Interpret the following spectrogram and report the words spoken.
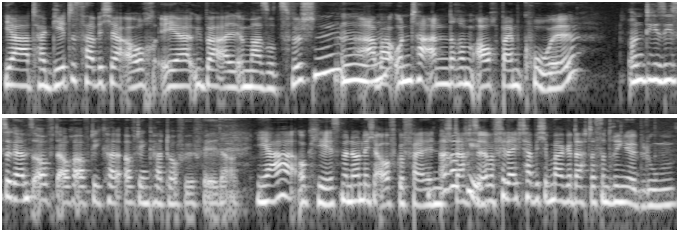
Ja, Tagetes habe ich ja auch eher überall immer so zwischen, Mhm. aber unter anderem auch beim Kohl. Und die siehst du ganz oft auch auf, die, auf den Kartoffelfeldern. Ja, okay, ist mir noch nicht aufgefallen. Ach, ich dachte, okay. aber vielleicht habe ich immer gedacht, das sind Ringelblumen.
